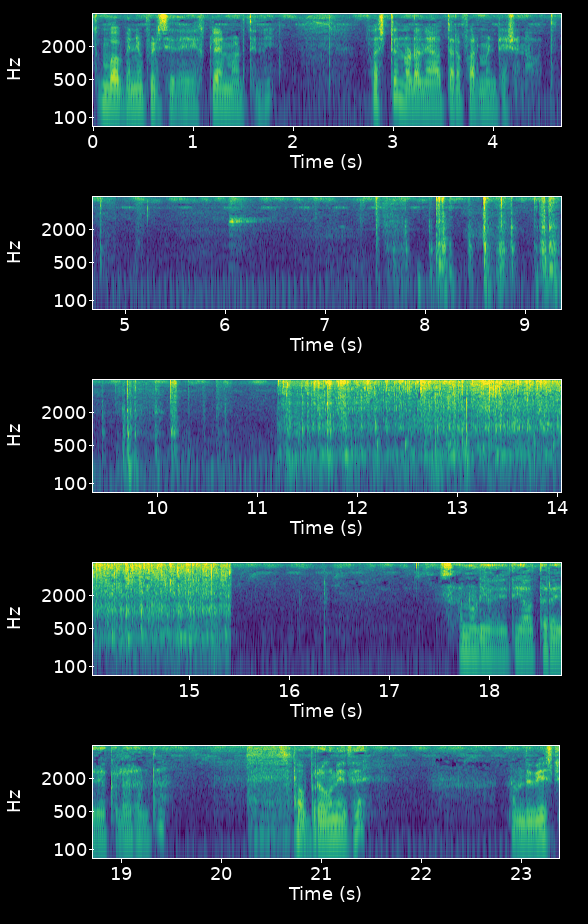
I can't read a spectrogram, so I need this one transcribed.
ತುಂಬ ಬೆನಿಫಿಟ್ಸ್ ಇದೆ. ಎಕ್ಸ್ಪ್ಲೇನ್ ಮಾಡ್ತೀನಿ. ಫಸ್ಟ್ ನೋಡೋಣ ಯಾವ ಥರ ಫರ್ಮೆಂಟೇಷನ್ ಆಗುತ್ತೆ. ಸೊ ನೋಡಿ ಇದು ಯಾವ ಥರ ಇದೆ ಕಲರ್ ಅಂತ. ಸ್ವಲ್ಪ ಬ್ರೌನ್ ಇದೆ. ನಮ್ಮದು ವೇಸ್ಟ್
